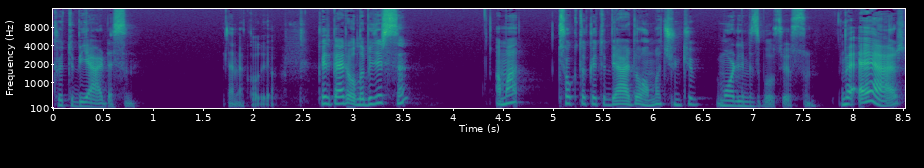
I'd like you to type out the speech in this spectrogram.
kötü bir yerdesin demek oluyor. Kötü bir yerde olabilirsin ama çok da kötü bir yerde olma çünkü moralimizi bozuyorsun. Ve eğer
